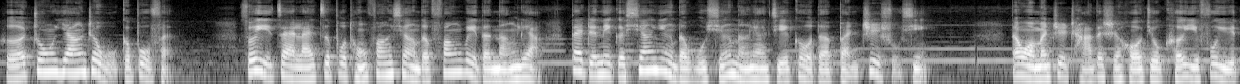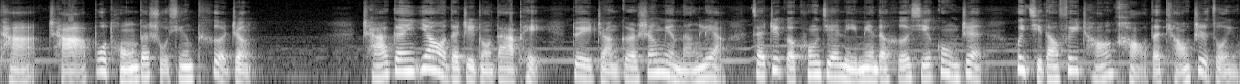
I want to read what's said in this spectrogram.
和中央这五个部分，所以在来自不同方向的方位的能量，带着那个相应的五行能量结构的本质属性。当我们制茶的时候，就可以赋予它茶不同的属性特征。茶跟药的这种搭配，对整个生命能量在这个空间里面的和谐共振，会起到非常好的调制作用。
